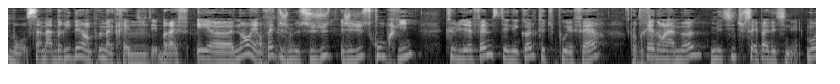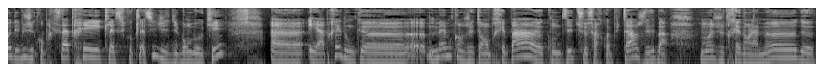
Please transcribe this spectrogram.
bon, ça m'a bridé un peu ma créativité. Bref. Et euh, non, et en fait, je me suis juste, j'ai juste compris que l'IFM c'était une école que tu pouvais faire tout dans la mode, mais si tu savais pas dessiner. Moi, au début, j'ai compris ça très classico-classique. J'ai dit bon, bah ok. Euh, et après, donc, euh, même quand j'étais en prépa, euh, qu'on me disait tu veux faire quoi plus tard, je disais bah moi je travaille dans la mode,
